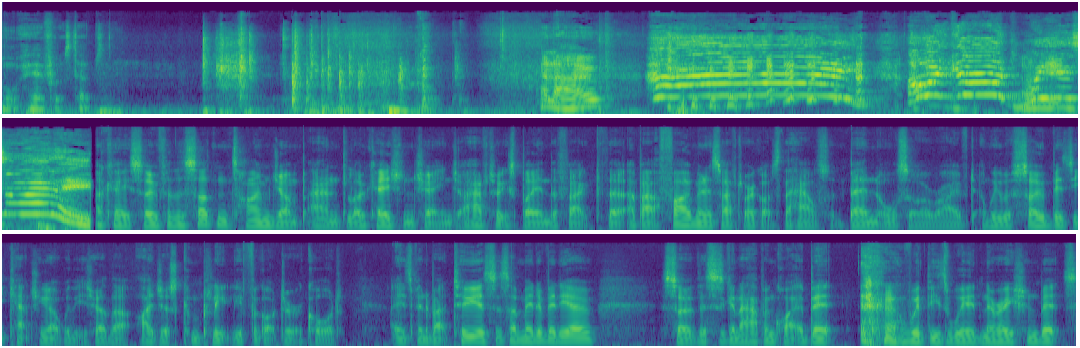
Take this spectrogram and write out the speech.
Oh, hear footsteps. Hello. Hi! oh my god! We're you so early? Okay, so for the sudden time jump and location change, I have to explain the fact that about five minutes after I got to the house, Ben also arrived, and we were so busy catching up with each other, I just completely forgot to record. It's been about two years since I've made a video, so this is going to happen quite a bit with these weird narration bits.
